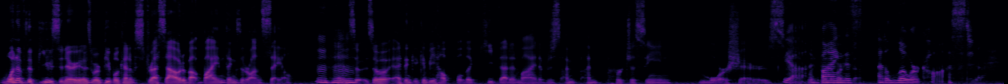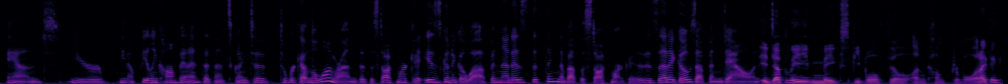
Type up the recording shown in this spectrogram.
one of the few scenarios where people kind of stress out about buying things that are on sale. Mm-hmm. And so, so I think it can be helpful to keep that in mind of just I'm, I'm purchasing more shares. Yeah, uh, I'm buying this down. at a lower cost. Yeah. And you're, you know, feeling confident that that's going to, to work out in the long run, that the stock market is going to go up. And that is the thing about the stock market is that it goes up and down. It definitely makes people feel uncomfortable. And I think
